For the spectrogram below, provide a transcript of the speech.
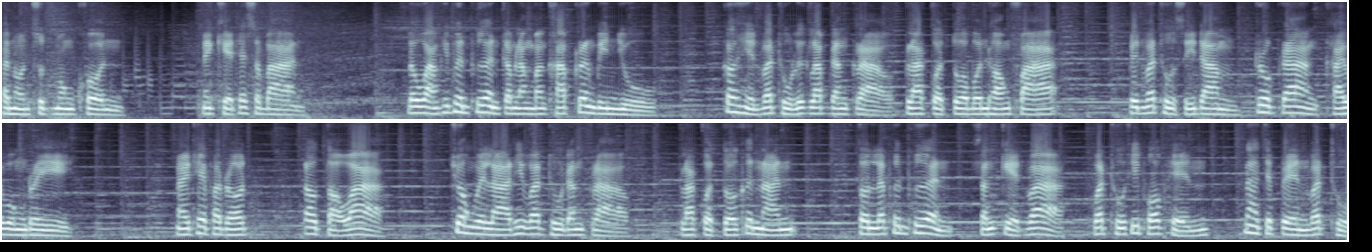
ถนนสุดมงคล ในเขตเทศบาล ระหว่างที่เพื่อนๆกำลังบังคับเครื่องบินอยู่ ก็เห็นวัตถุลึกลับดังกล่าว ปรากฏตัวบนท้องฟ้า เป็นวัตถุสีดำรูปร่างคล้ายวงรีนายเทพรสเล่าต่อว่าช่วงเวลาที่วัตถุดังกล่าว ปรากฏตัวขึ้นนั้น ตนและเพื่อนๆ สังเกตว่าวัตถุที่พบเห็นน่าจะเป็นวัตถุ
